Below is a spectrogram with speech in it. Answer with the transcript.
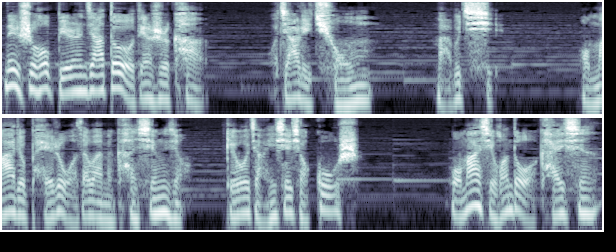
那时候别人家都有电视看，我家里穷，买不起，我妈就陪着我在外面看星星，给我讲一些小故事。我妈喜欢逗我开心，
